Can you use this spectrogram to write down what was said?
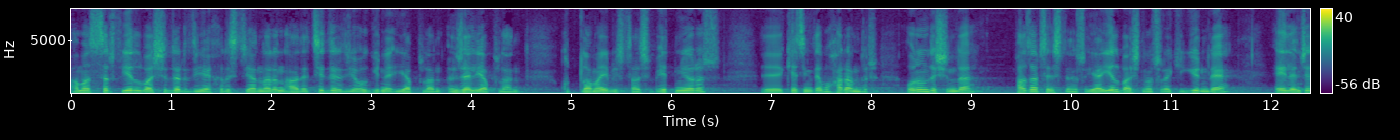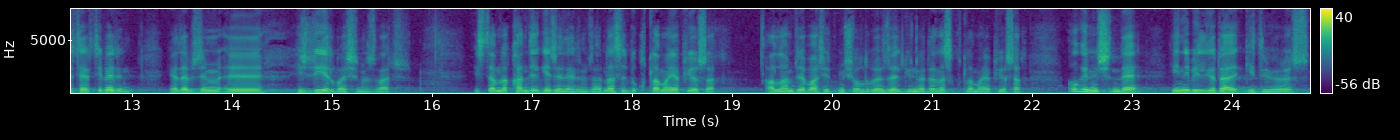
Ama sırf yılbaşıdır diye, Hristiyanların adetidir diye o güne yapılan, özel yapılan kutlamayı biz tasvip etmiyoruz. Ee, kesinlikle bu haramdır. Onun dışında pazartesinden sonra ya yılbaşından sonraki günde eğlence tertip edin. Ya da bizim e, hicri yılbaşımız var. İslam'da kandil gecelerimiz var. Nasıl bir kutlama yapıyorsak, Allah'ın bize bahşetmiş olduğu özel günlerde nasıl kutlama yapıyorsak, o gün içinde yeni bir yıla gidiyoruz.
